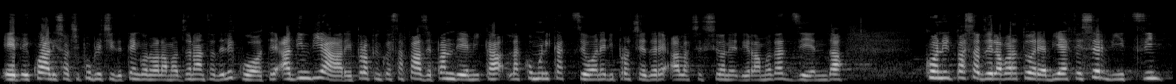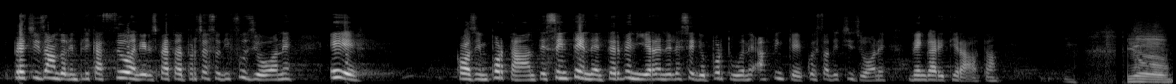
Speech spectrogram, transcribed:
e dei quali i soci pubblici detengono la maggioranza delle quote, ad inviare proprio in questa fase pandemica la comunicazione di procedere alla cessione di ramo d'azienda con il passaggio dei lavoratori a BF Servizi, precisando le implicazioni rispetto al processo di fusione e, cosa importante, se intende intervenire nelle sedi opportune affinché questa decisione venga ritirata. Io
